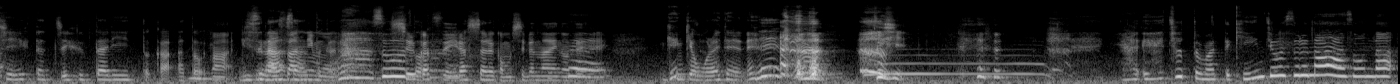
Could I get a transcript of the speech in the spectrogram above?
私たち二人とかあと、まあリスナーさんにも就活でいらっしゃるかもしれないので、はい元気をもらいたいよね。ぜひ。いやえーちょっと待って緊張するな。そんな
